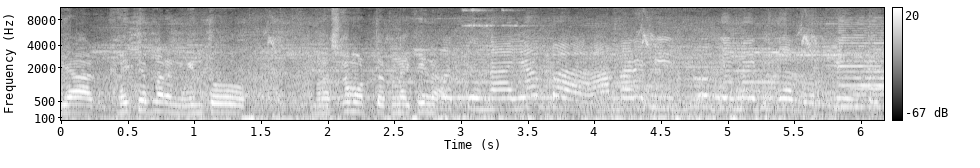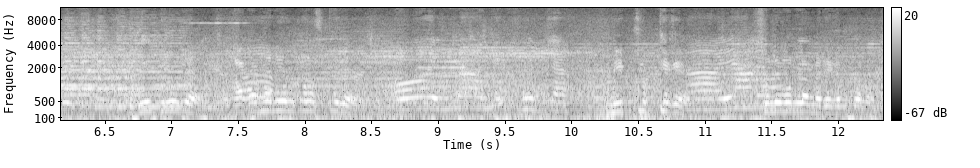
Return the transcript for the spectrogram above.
ইয়ার খাইতে পারেন কিন্তু মানে কিনা? তো না হৃদরোগে মেডিকেল ঢাকা মেডিকেল কলেজ থেকে? মিটচুক হ্যাঁ। সলিমুল্লাহ মেডিকেল কলেজ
